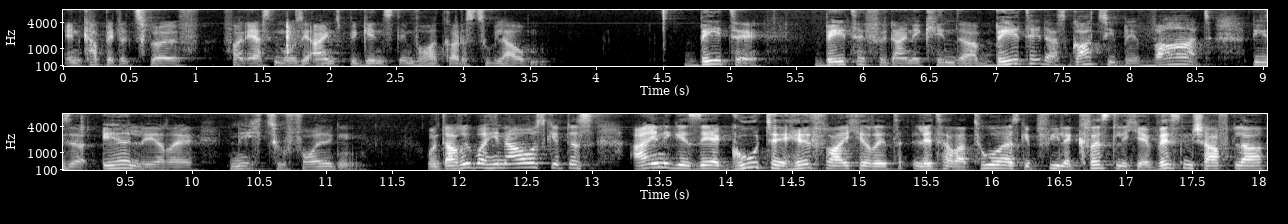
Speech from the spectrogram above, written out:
in Kapitel 12 von 1. Mose 1 beginnst, dem Wort Gottes zu glauben. Bete, bete für deine Kinder. Bete, dass Gott sie bewahrt, dieser Irrlehre nicht zu folgen. Und darüber hinaus gibt es einige sehr gute, hilfreiche Literatur. Es gibt viele christliche Wissenschaftler,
